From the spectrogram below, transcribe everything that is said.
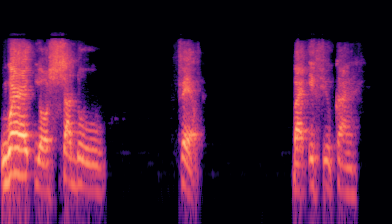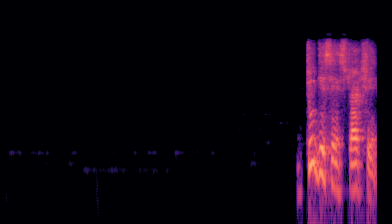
Where your shadow fell. But if you can do this instruction,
